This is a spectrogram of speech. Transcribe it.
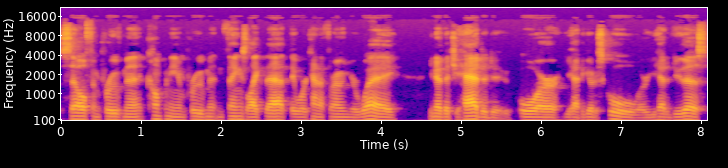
self improvement, company improvement, and things like that that were kind of thrown your way, you know, that you had to do, or you had to go to school, or you had to do this.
